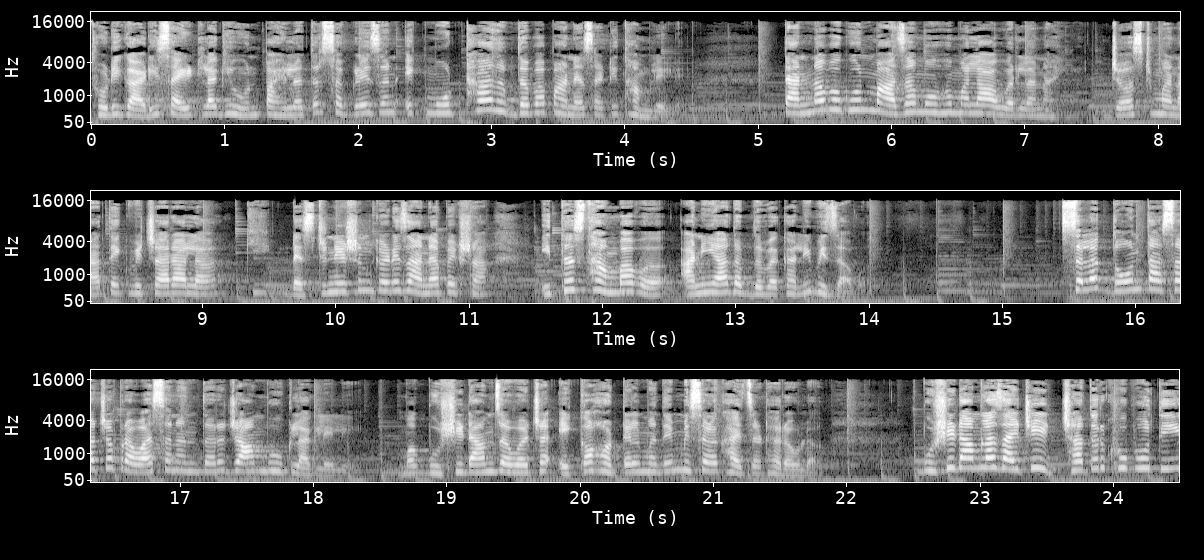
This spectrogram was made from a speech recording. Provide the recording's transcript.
थोडी गाडी साईडला घेऊन पाहिलं तर सगळेजण एक मोठा धबधबा पाहण्यासाठी थांबलेले. त्यांना बघून माझा मोह मला आवरला नाही. जस्ट मनात एक विचार आला की डेस्टिनेशनकडे जाण्यापेक्षा इथंच थांबावं आणि या धबधब्याखाली भिजावं. सलग दोन तासाच्या प्रवासानंतर जाम भूक लागलेली. मग बुशी डॅम जवळच्या एका हॉटेलमध्ये मिसळ खायचं ठरवलं. बुशी डॅमला जायची इच्छा तर खूप होती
